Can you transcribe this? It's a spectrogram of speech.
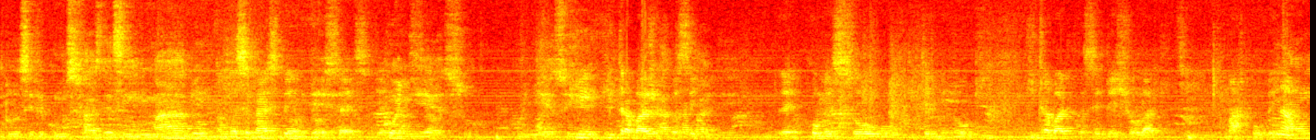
inclusive como se faz desenho animado. Então você conhece bem o processo? É, conheço, conheço. Que, que trabalho que você é, começou, que terminou, que, que trabalho que você deixou lá que te marcou bem? Não,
